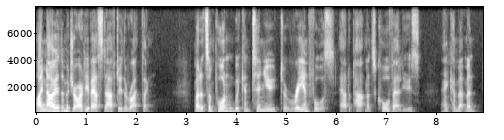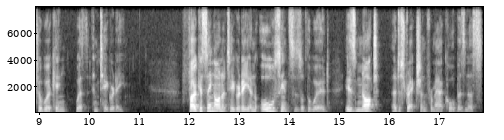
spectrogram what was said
I know the majority of our staff do the right thing, but it's important we continue to reinforce our department's core values and commitment to working with integrity. Focusing on integrity in all senses of the word is not a distraction from our core business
